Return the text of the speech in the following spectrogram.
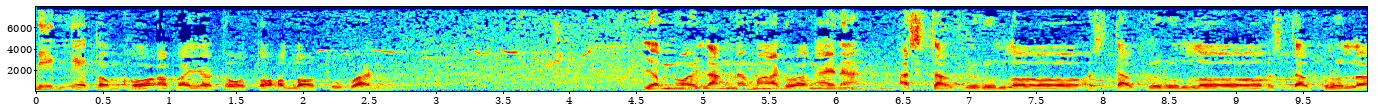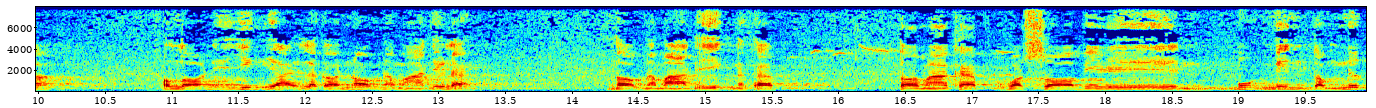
มินเนี่ยต้องขออภัยโทษต่ออัลลอฮ์ทุกวัน อย่างน้อยหลังนมาดว่าไงนะอัสตัฟิรุลลออัสตัฟิรุลลออัสตัฟิรุลลออัลลอฮ์นี่ยิ่งใหญ่แล้วก็นอกนมาดนี่แหละ นอกนมาดอีกนะครับ ต่อมาครับวัสซอบิรินมุมินต้องนึก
